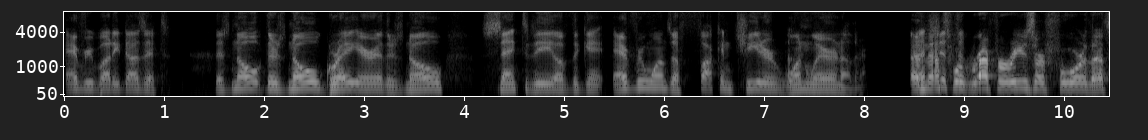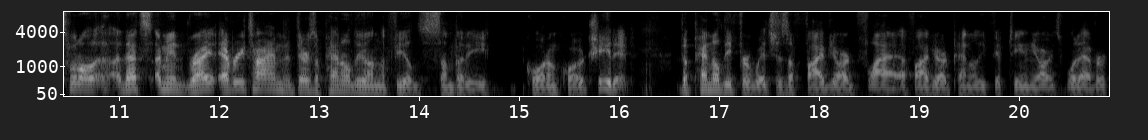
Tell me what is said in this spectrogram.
Everybody does it. There's no there's no gray area. There's no sanctity of the game. Everyone's a fucking cheater one way or another. and That's that's, what referees are for. That's what all. uh, That's I mean, right? Every time that there's a penalty on the field, somebody quote unquote cheated. The penalty for which is a five yard flat, a five yard penalty, fifteen yards, whatever.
